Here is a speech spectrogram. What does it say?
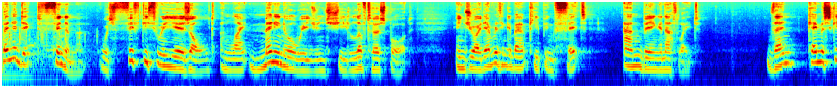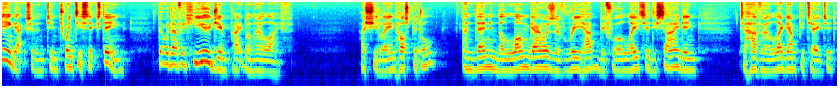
Benedict Finnema was 53 years old, and like many Norwegians, she loved her sport, enjoyed everything about keeping fit and being an athlete. Then came a skiing accident in 2016 that would have a huge impact on her life. As she lay in hospital, and then in the long hours of rehab before later deciding to have her leg amputated,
